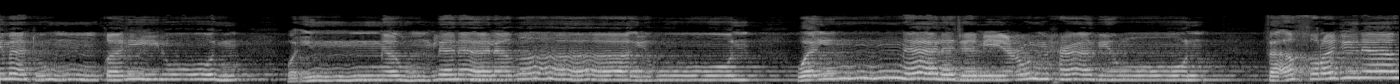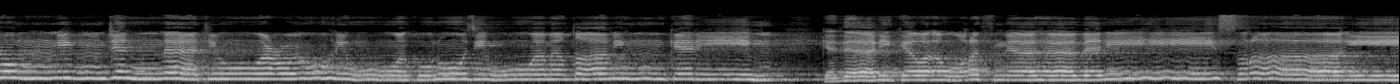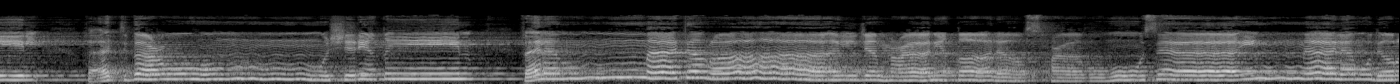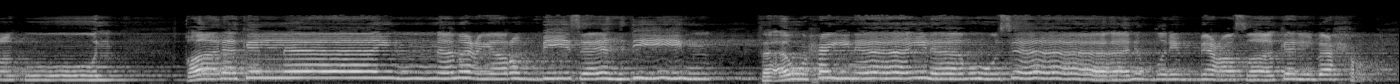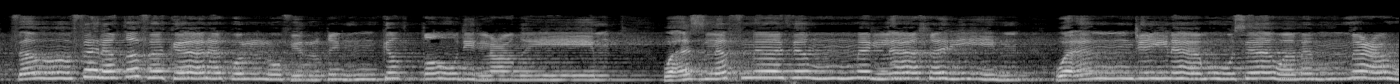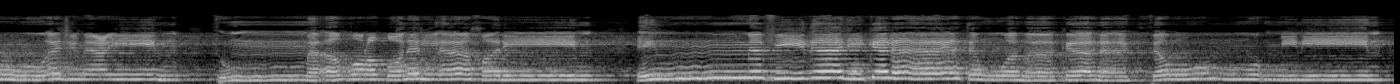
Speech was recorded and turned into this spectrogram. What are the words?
لشرذمة قليلون وإنهم لنا لغائظون وإنا لجميع حاذرون فأخرجناهم من جنات وعيون وكنوز ومقام كريم كذلك وأورثناها بني فأتبعوهم مشرقين فلما ترى الجمعان قال أصحاب موسى إنا لمدركون قال كلا إن معي ربي سيهدين فأوحينا إلى موسى أن اضرب بعصاك البحر فانفلق فكان كل فرق كالطود العظيم. وأزلفنا ثم الآخرين وأنجينا موسى ومن معه أجمعين. ثم أغرقنا الآخرين. إن في ذلك لآية وما كان أكثرهم مؤمنين.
